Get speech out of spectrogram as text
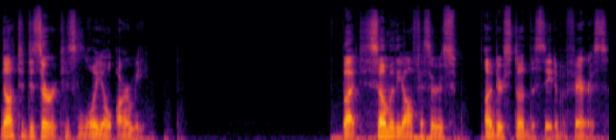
not to desert his loyal army. But some of the officers understood the state of affairs.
